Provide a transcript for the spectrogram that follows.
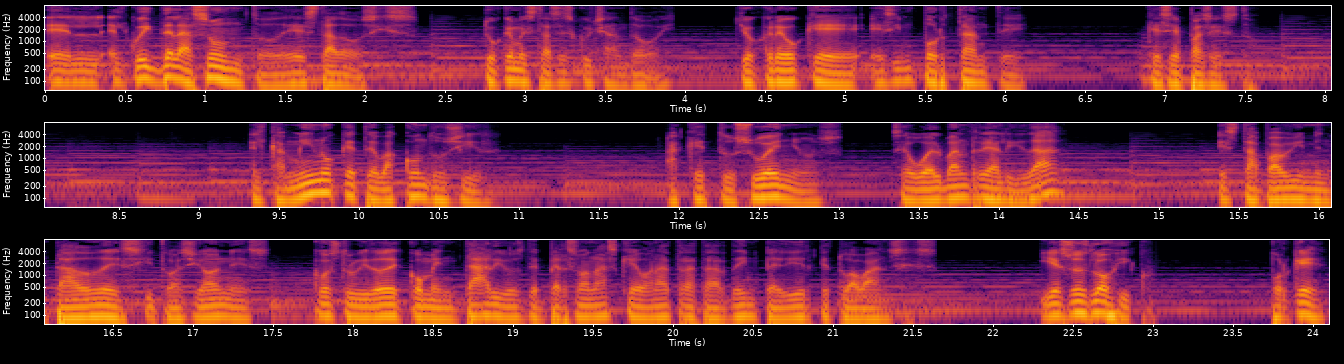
el, el quick del asunto de esta dosis. Tú que me estás escuchando hoy, yo creo que es importante que sepas esto. El camino que te va a conducir a que tus sueños se vuelvan realidad está pavimentado de situaciones, construido de comentarios de personas que van a tratar de impedir que tú avances. Y eso es lógico. ¿Por qué?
